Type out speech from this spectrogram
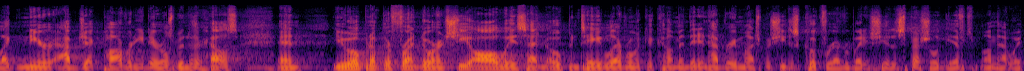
like near abject poverty. Daryl's been to their house. And you open up their front door, and she always had an open table. Everyone could come in. They didn't have very much, but she just cooked for everybody. She had a special gift on that way.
